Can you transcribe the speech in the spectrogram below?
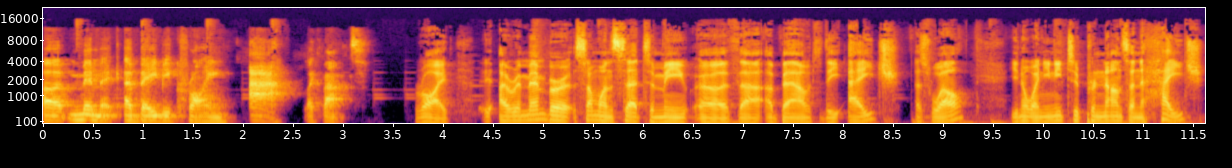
uh, mimic a baby crying. Ah like that. Right. I remember someone said to me uh, that about the H as well. You know, when you need to pronounce an H,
